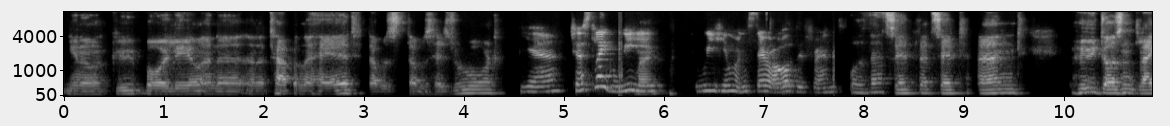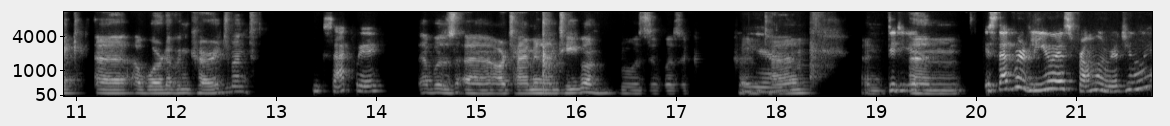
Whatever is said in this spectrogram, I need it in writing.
You know, good boy Leo and a and a tap on the head. That was that was his reward. Yeah, just like we. My, we humans, they're all different. Well, that's it. That's it. And who doesn't like uh, a word of encouragement? Exactly. That was uh, our time in Antigua. It was it was a cool yeah. time. And did you? Um, is that where Leo is from originally?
